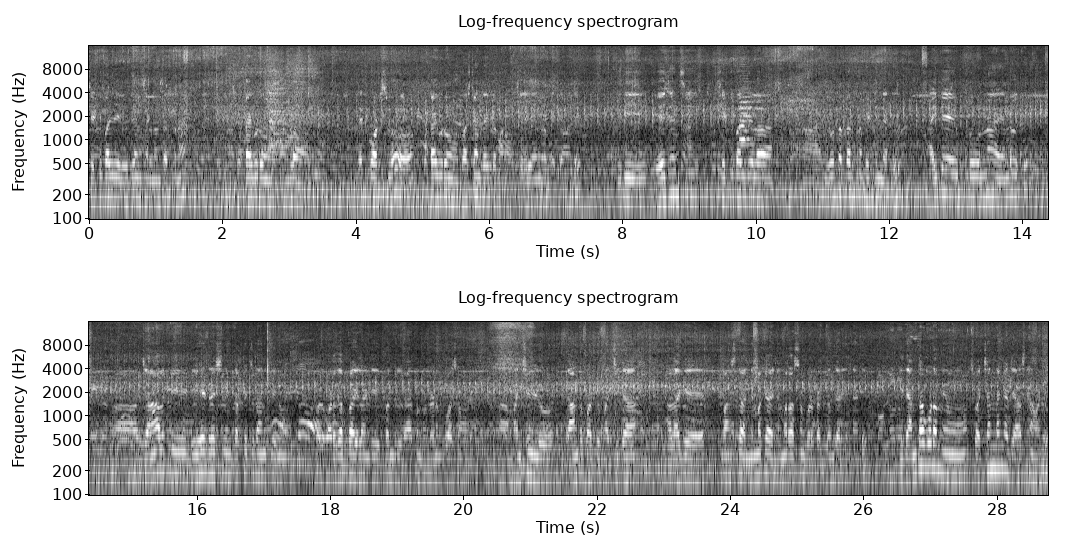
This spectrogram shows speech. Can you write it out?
శెట్టిపల్లి యువజన సంఘం తరఫున కొట్టాగూడెం మండలం హెడ్ క్వార్టర్స్లో కొట్టాగూడెం బస్ స్టాండ్ దగ్గర మనం తెలియజేయడం పెట్టామండి. ఇది ఏజెన్సీ శెట్టిపల్లిల ఆ, యువత తరఫున పెట్టిందండి. అయితే ఇప్పుడు ఉన్న ఎండలకి జనాలకి డీహైడ్రేషన్ తప్పించడానికి వాళ్ళు వడదెబ్బ ఇలాంటి ఇబ్బందులు రాకుండా ఉండడం కోసం మంచినీళ్ళు దాంతోపాటు మజ్జిగ అలాగే పంచదార నిమ్మకాయ నిమ్మరసం కూడా పెట్టడం జరిగిందండి. ఇదంతా కూడా మేము స్వచ్ఛందంగా చేస్తున్నామండి.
